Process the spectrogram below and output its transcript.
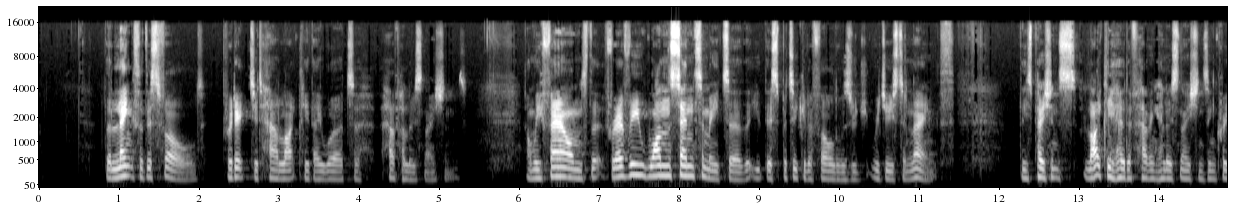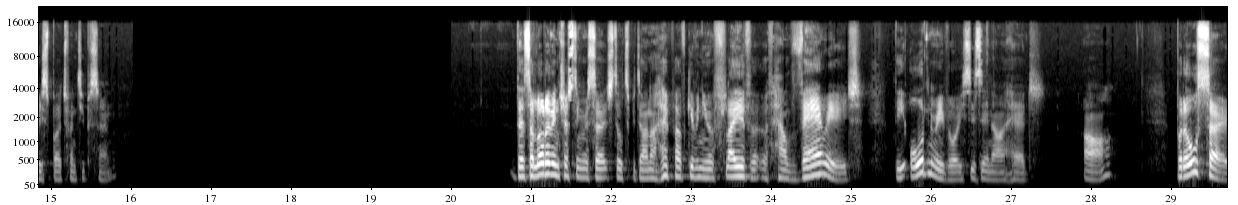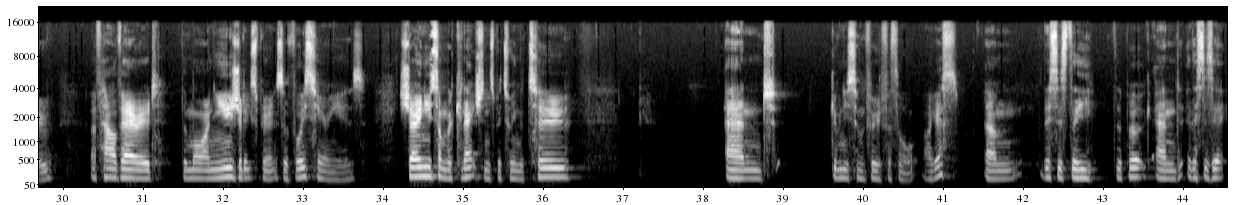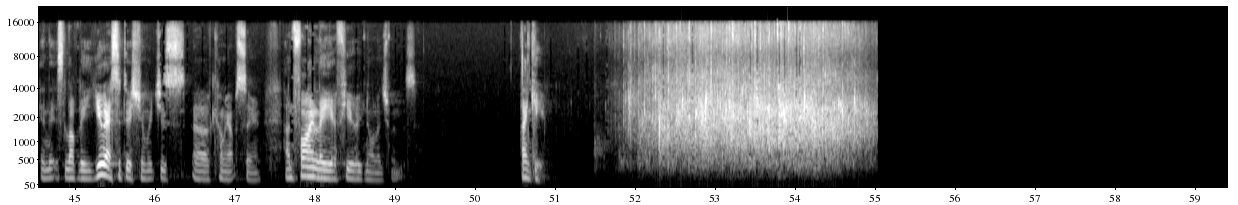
the length of this fold predicted how likely they were to have hallucinations. And we found that for every one centimeter that this particular fold was re reduced in length, these patients' likelihood of having hallucinations increased by 20%. There's a lot of interesting research still to be done. I hope I've given you a flavor of how varied the ordinary voices in our head are, but also of how varied the more unusual experience of voice hearing is. showing you some of the connections between the two, and giving you some food for thought, I guess. Um, this is the, the book, and this is it in its lovely US edition, which is uh, coming up soon. And finally, a few acknowledgements. Thank you.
